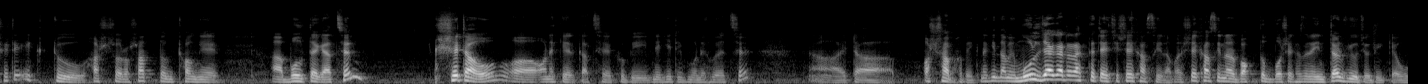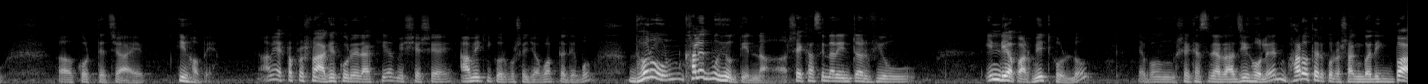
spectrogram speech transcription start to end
সেটা একটু হাস্যরসাত্মক ঢঙে বলতে গেছেন। সেটাও অনেকের কাছে খুবই নেগেটিভ মনে হয়েছে। এটা অস্বাভাবিক না, কিন্তু আমি মূল জায়গাটা রাখতে চাইছি শেখ হাসিনা। মানে শেখ হাসিনার বক্তব্য, শেখ হাসিনার ইন্টারভিউ যদি কেউ করতে চায়, কি হবে? আমি একটা প্রশ্ন আগে করে রাখি, আমি শেষে, আমি কি করব সেই জবাবটা দেব। ধরুন, খালেদ মহিউদ্দিন না, শেখ হাসিনার ইন্টারভিউ ইন্ডিয়া পারমিট করল এবং শেখ হাসিনা রাজি হলেন। ভারতের কোনো সাংবাদিক বা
